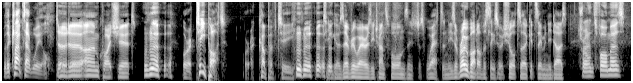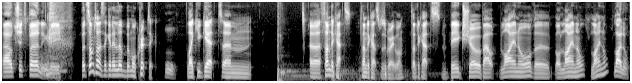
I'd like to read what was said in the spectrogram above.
with a clapped out wheel. Duh, I'm quite shit. or a teapot. Or a cup of tea. The tea goes everywhere as he transforms and it's just wet. And he's a robot, obviously, so it short circuits him and he dies. Transformers, ouch, it's burning me. But sometimes they get a little bit more cryptic. Like you get um, uh, Thundercats. Thundercats was a great one. Thundercats, big show about Lionel, the or Lionel, Lionel, Lionel,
